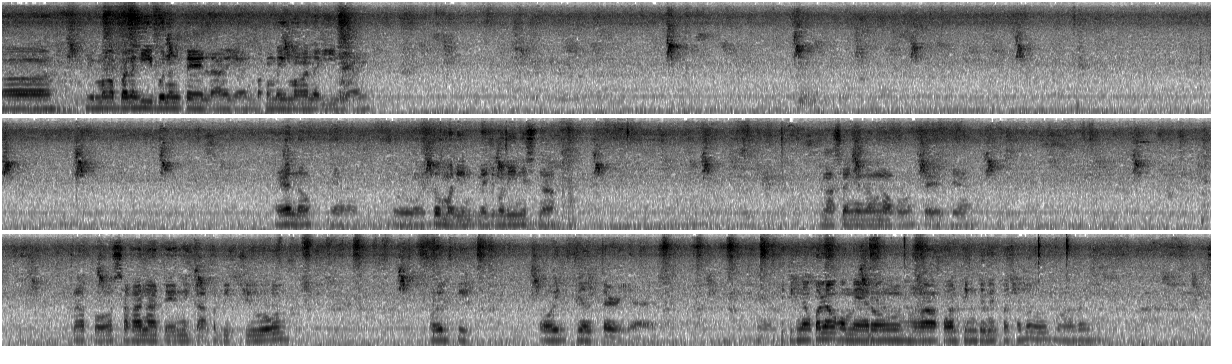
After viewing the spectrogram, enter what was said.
ah, yung mga balahibo ng tela, yan, baka may mga naiwan. Ayan, no? Ayan. So, ito, malin medyo malinis na. Nasa nyo lang ng konti. Ayan. Tapos, saka natin ikakabit yung oil, fi- oil filter. Yan. Ayan. Ko lang kung merong mga konting dumi pa sa loob. Mga ganyan.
